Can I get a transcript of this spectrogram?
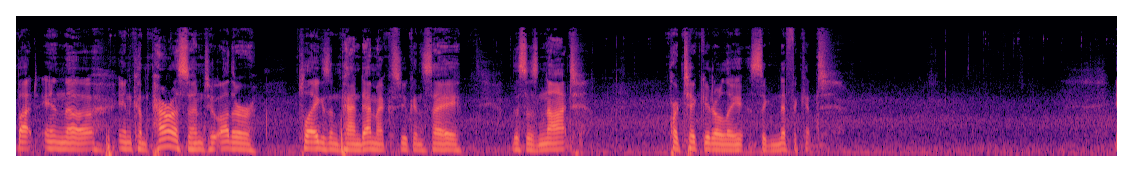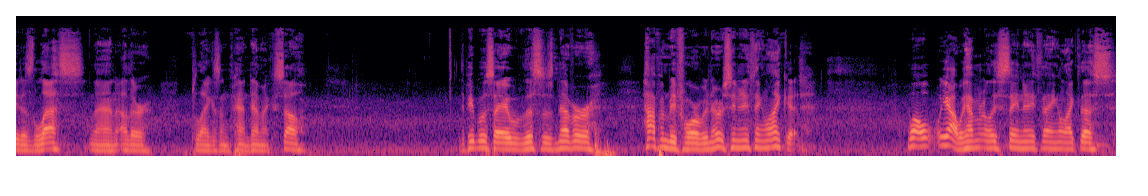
But in, uh, in comparison to other plagues and pandemics, you can say this is not particularly significant. it is less than other plagues and pandemics. So, the people who say well, this has never happened before, we've never seen anything like it, Well, yeah, we haven't really seen anything like this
